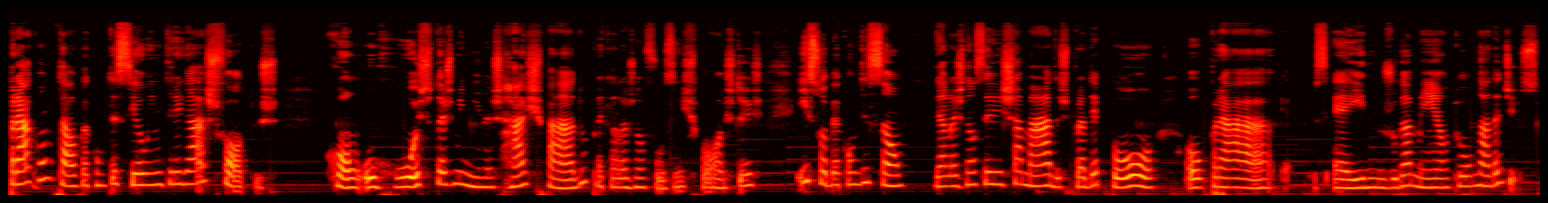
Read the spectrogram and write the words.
para contar o que aconteceu e entregar as fotos, com o rosto das meninas raspado para que elas não fossem expostas e sob a condição delas não serem chamadas para depor ou para é, ir no julgamento ou nada disso.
